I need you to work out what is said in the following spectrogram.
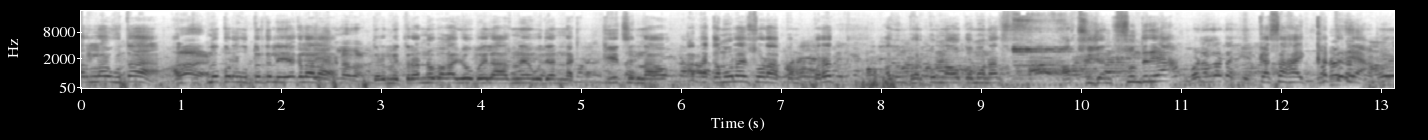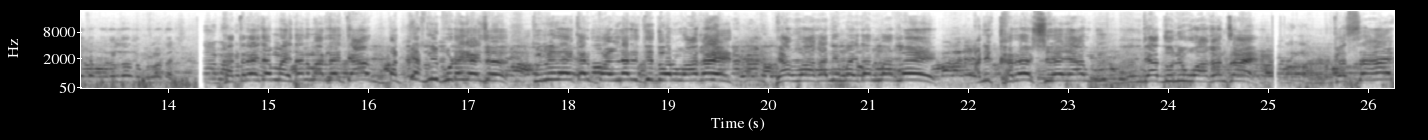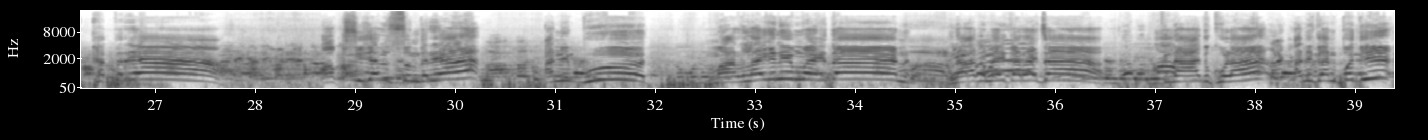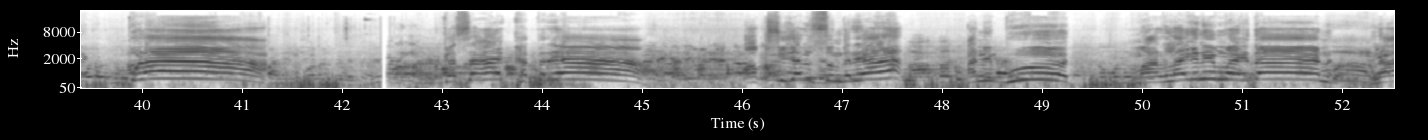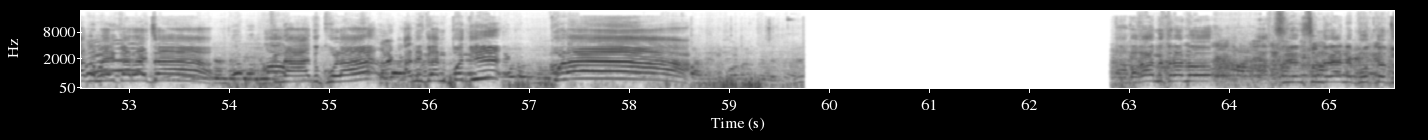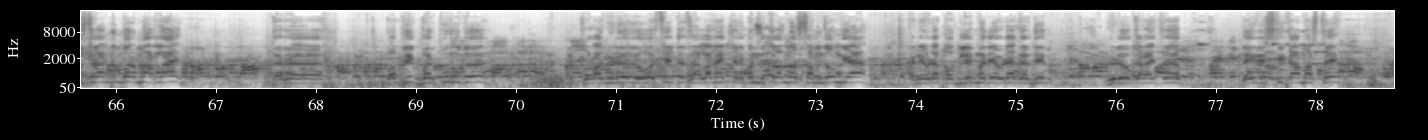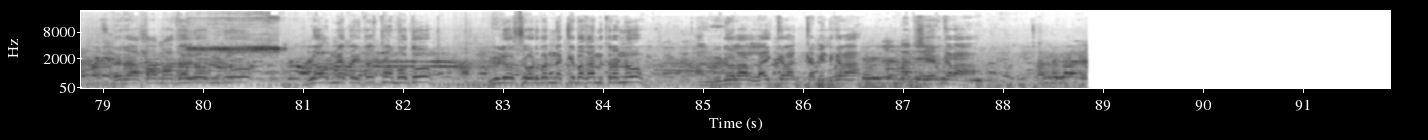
ला होता आणि हा. तिथनं परत उत्तर दिलं एक लाला. तर मित्रांनो बघा ह्यो बैल आज नाही उद्या नक्कीच नाव आता कमवलाय सोडा पण परत अजून भरपूर नाव कमवणार. ऑक्सिजन सुंदर्या कसा आहे खत्र्या? खत्र्याच्या मैदान मारलंय त्या पट्ट्यासनी पुढे घ्यायचं. तुम्ही नाही कारण पळणारी ती दोन वाघ आहेत. या वाघांनी मैदान मारलंय. आणि खरं श्रेय या त्या दोन्ही वाघांचं आहे. कसा आहे खत्र्या ऑक्सिजन सुंदर्या आणि भूत. मारलाय की नाही मैदान? नादमय करायचा. नाद कुळा आणि गणपती पुळा कसा आहे खतऱ्या ऑक्सिजन सुंदर्या आणि भूत. मारलाय की नाही मैदान? नादमय करायचा. नाद कुळा आणि गणपती पुळा बघा मित्रांनो ऑक्सिजन सुंदर आणि भूतनं दुसरा नंबर मारलाय. तर पब्लिक भरपूर होतं. थोडा व्हिडिओ व्यवस्थित झाला नाही तरी पण मित्रांनो समजावून घ्या. कारण एवढ्या पब्लिकमध्ये एवढ्या गर्दीत व्हिडिओ करायचं लई रिस्की काम असते तर असा माझा यो व्हिडिओ ब्लॉग मी आता इथंच थांबवतो. व्हिडिओ शेवटपर्यंत नक्की बघा मित्रांनो. आणि व्हिडिओला लाईक करा कमेंट करा आणि शेअर करा.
